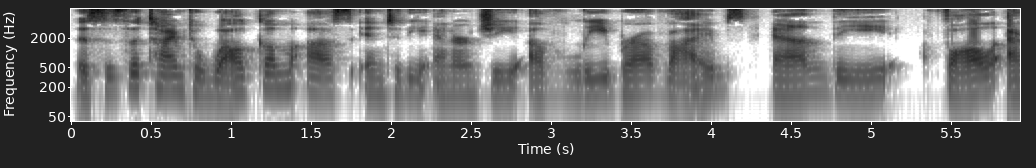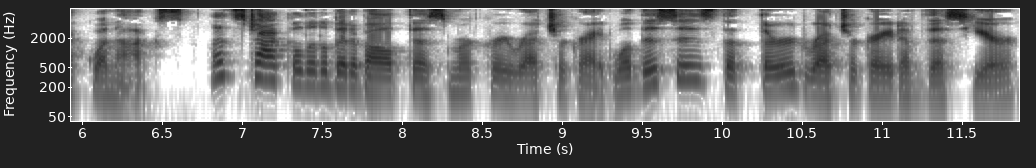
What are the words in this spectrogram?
this is the time to welcome us into the energy of Libra vibes and the fall equinox. Let's talk a little bit about this Mercury retrograde. Well, this is the third retrograde of this year,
